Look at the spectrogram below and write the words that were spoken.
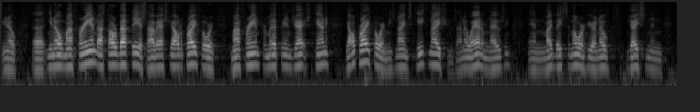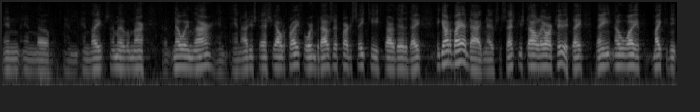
You know, uh, you know, my friend, I thought about this. I've asked y'all to pray for him. My friend from up in Jackson County, y'all pray for him. His name's Keith Nations. I know Adam knows him, and maybe some more here. I know Jason and and and uh, and and they some of them there uh, know him there, and and I just asked y'all to pray for him. But I was up there to see Keith there the other day. He got a bad diagnosis. That's just all there are to it. They they ain't no way of making it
